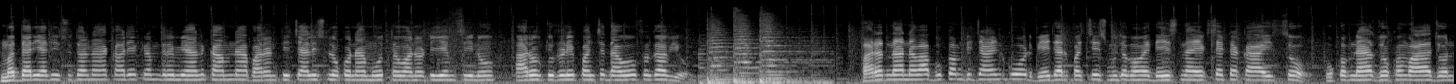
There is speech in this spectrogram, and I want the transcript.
મતદાર સુધારણા કાર્યક્રમ દરમિયાન કામના ભારણથી ચાલીસ લોકોના મોત થવાનો ટીએમસીનો આરોપ ચૂંટણી પંચ દાવો ફગાવ્યો. ભારતના નવા ભૂકંપ ડિઝાઇન કોડ બે હજાર પચીસ મુજબ હવે દેશના એકસઠ ટકા હિસ્સો ભૂકંપના જોખમવાળા ઝોન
